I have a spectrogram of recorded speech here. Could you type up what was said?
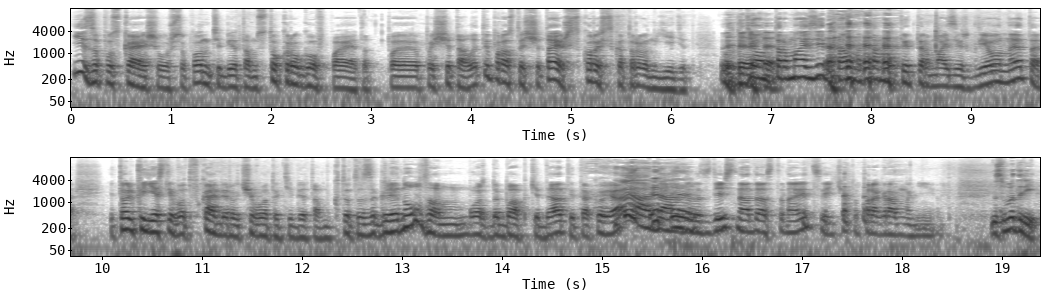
и запускаешь его, чтобы он тебе там 100 кругов по этот по- посчитал, и ты просто считаешь скорость, с которой он едет. Вот где он тормозит, там, и там и ты тормозишь, где он это. И только если вот в камеру чего-то тебе там кто-то заглянул, там морда бабки, да, ты такой, а, да, вот здесь надо остановиться, и что-то программа не... Ну смотри,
